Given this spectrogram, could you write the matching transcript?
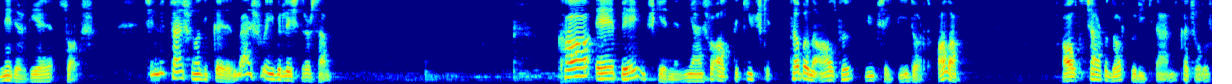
nedir diye sormuş. Şimdi lütfen şuna dikkat edin. Ben şurayı birleştirirsem KEB üçgeninin yani şu alttaki üçgen tabanı 6, yüksekliği 4. Alan 6 çarpı 4 bölü 2'den kaç olur?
